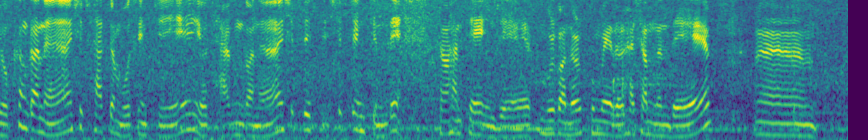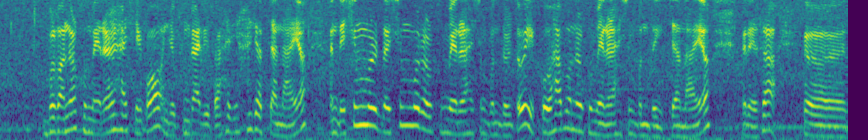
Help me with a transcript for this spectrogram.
요 큰 거는 14.5cm, 요 작은 거는 10cm, 10cm인데 저한테 이제 물건을 구매를 하셨는데 음, 물건을 구매를 하시고 이제 분갈이도 하- 하셨잖아요. 근데 식물도 식물을 구매를 하신 분들도 있고 화분을 구매를 하신 분도 있잖아요. 그래서 그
